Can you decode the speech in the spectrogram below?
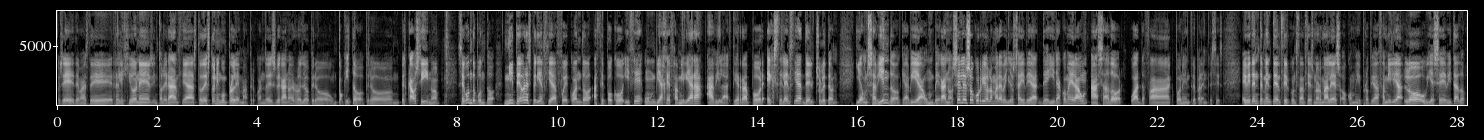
no sé, temas de religiones, intolerancias, todo esto, ningún problema. Pero cuando es vegano es rollo, pero un poquito, pero pescado sí, ¿no? Segundo punto, mi peor experiencia fue cuando hace poco hice un viaje familiar a Ávila, tierra por excelencia del chuletón. Y aun sabiendo que había un vegano, se les ocurrió la maravillosa idea de ir a comer a un asador. What the fuck, pone entre paréntesis. Evidentemente, en circunstancias normales o con mi propia familia, lo hubiese evitado.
